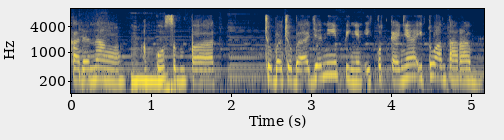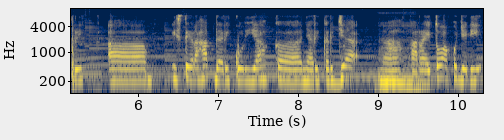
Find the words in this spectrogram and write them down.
Kak Danang, hmm. aku sempat coba-coba aja nih pingin ikut kayaknya itu antara break uh, istirahat dari kuliah ke nyari kerja. Nah hmm. karena itu aku jadi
